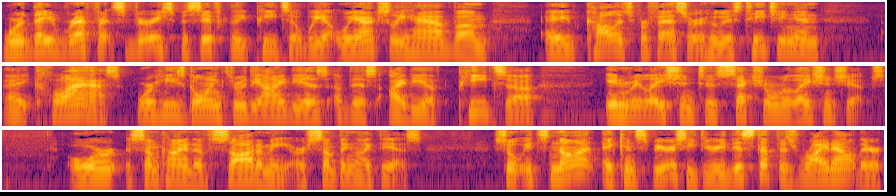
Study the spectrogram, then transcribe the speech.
where they reference very specifically pizza. We we actually have um, a college professor who is teaching in a class where he's going through the ideas of this idea of pizza in relation to sexual relationships or some kind of sodomy or something like this. So it's not a conspiracy theory. This stuff is right out there,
